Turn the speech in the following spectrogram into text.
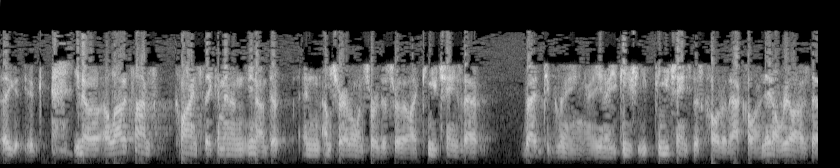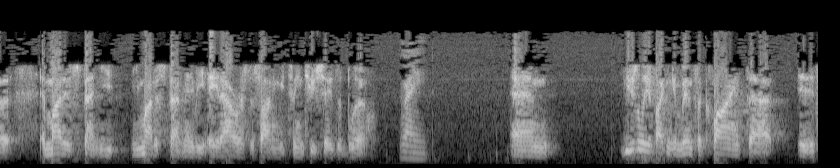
uh, you know, a lot of times clients they come in and you know, and I'm sure everyone's heard this, where they're like, "Can you change that red to green?" Or you know, you can you, can you change this color to that color? And they don't realize that it might have spent you you might have spent maybe eight hours deciding between two shades of blue. Right. And usually, if I can convince a client that it's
